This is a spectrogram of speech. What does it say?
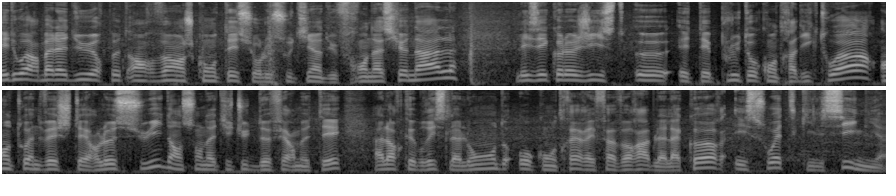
Édouard Balladur peut en revanche compter sur le soutien du Front National. Les écologistes, eux, étaient plutôt contradictoires. Antoine Wechter le suit dans son attitude de fermeté, alors que Brice Lalonde, au contraire, est favorable à l'accord et souhaite qu'il signe.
